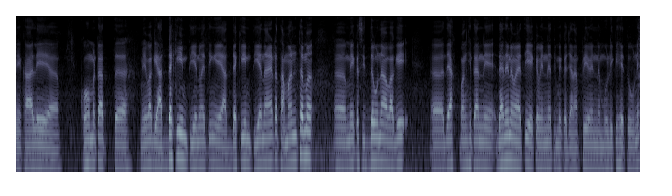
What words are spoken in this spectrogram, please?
මේ කාලේ කොහොමටත් මේ වගේ අත්දැකීම් තියෙනවා. ඉතින් ඒ අත්දැකීම් තියෙන අයට තමන්ටම මේක සිද්ධ වුණා වගේ දෙයක් මං හිතන්නේ දැනෙනවා ඇති. ඒක වෙන්න ඇති. මේක ජනප්‍රිය වෙන්න මූලික හේතු වුණේ.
